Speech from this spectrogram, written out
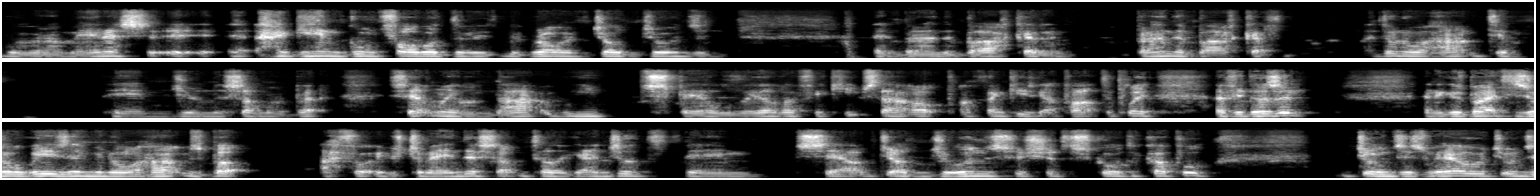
we were a menace. It, it, again, going forward, we brought in John Jones and, and Brandon Barker, and Brandon Barker. I don't know what happened to him um, during the summer, but certainly on that wee spell there, if he keeps that up, I think he's got a part to play. If he doesn't, and he goes back to his old ways, then we know what happens. But I thought he was tremendous up until he got injured. Um, set up Jordan Jones, who should have scored a couple. Jones as well. Jones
